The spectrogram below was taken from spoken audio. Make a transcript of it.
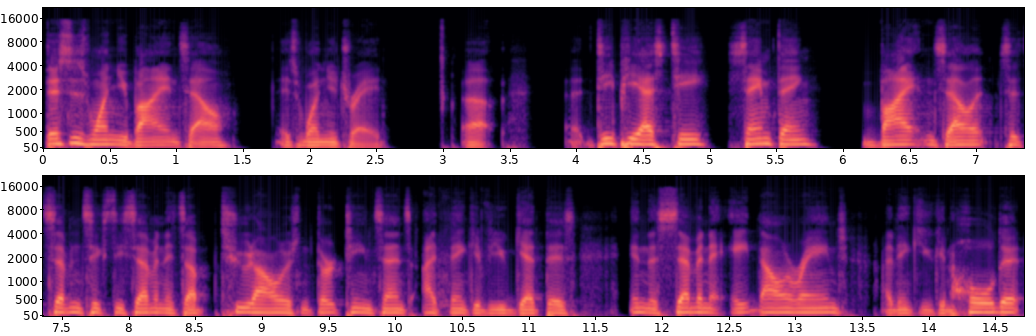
This is one you buy and sell, it's one you trade. Uh, DPST, same thing. Buy it and sell it. It's at 767. It's up $2.13. I think if you get this in the seven to eight dollar range, I think you can hold it.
